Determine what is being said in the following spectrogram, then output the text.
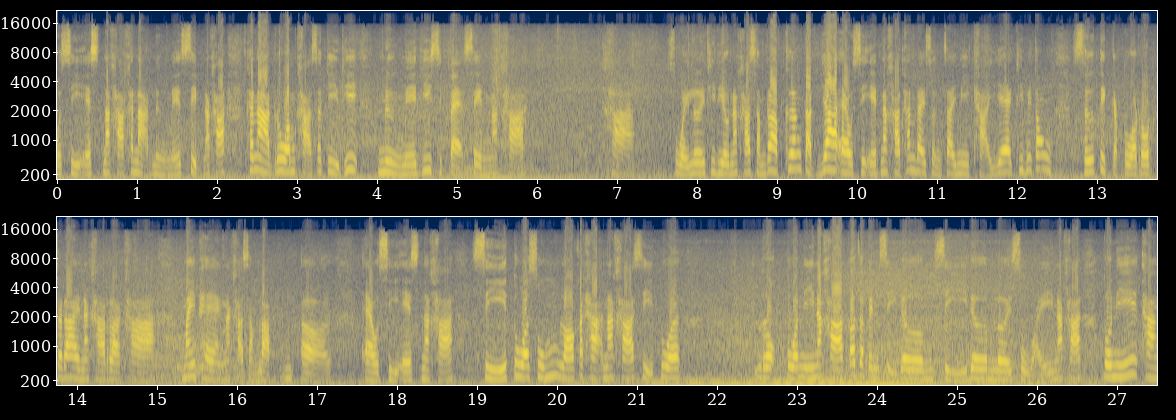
LCS นะคะ ขนาด1เมตร10นะคะ ขนาดรวมขาสกีอยู่ที่1เมตร28เซนนะคะค่ะ สวยเลยทีเดียวนะคะสำหรับเครื่องตัดหญ้า LCS นะคะ ท่านใดสนใจมีขายแยกที่ไม่ต้องซื้อติดกับตัวรถก็ได้นะคะ ราคาไม่แพงนะคะสำหรับ LCS นะคะ สีตัวซุ้มล้อกระทะนะคะ สีตัวตัวนี้นะคะก็จะเป็นสีเดิม สีเดิมเลยสวยนะคะ ตัวนี้ทาง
